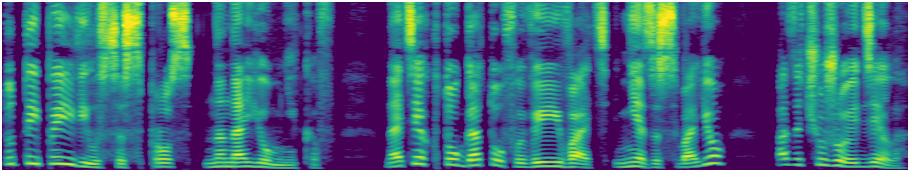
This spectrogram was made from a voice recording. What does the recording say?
Тут-то и появился спрос на наемников, на тех, кто готов воевать не за свое, а за чужое дело.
